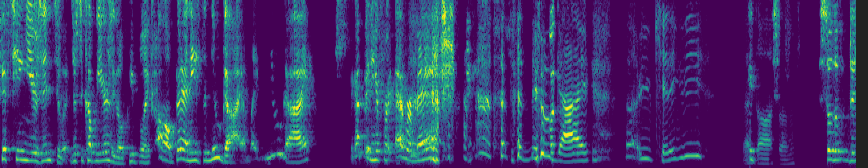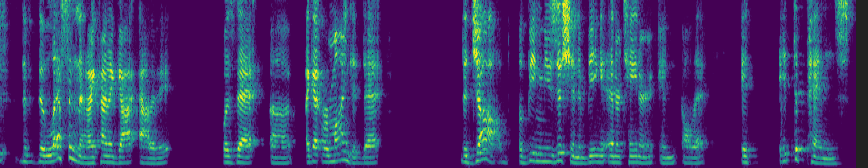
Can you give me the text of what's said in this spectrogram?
15 years into it, just a couple years ago, people like, oh, Ben, he's the new guy. I'm like, new guy? Like, I've been here forever, man. the new guy? Are you kidding me? That's it, awesome. so the, the the the lesson that I kind of got out of it was that uh, I got reminded that the job of being a musician and being an entertainer and all that it it depends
